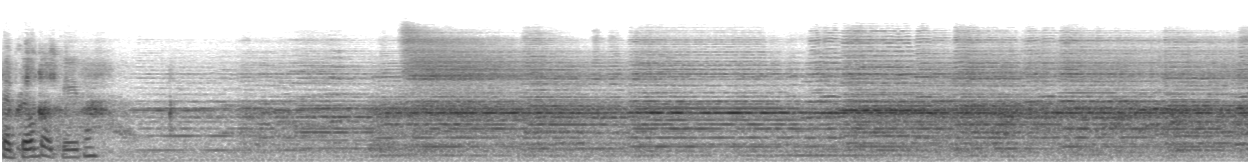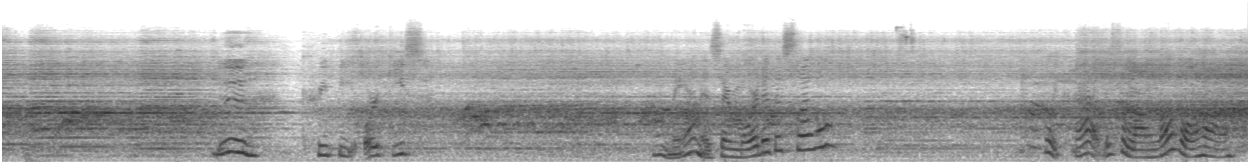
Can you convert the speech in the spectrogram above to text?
That Bilbo gave him. Ooh, creepy orkies. Oh man, is there more to this level? Holy crap, this is a long level, huh?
